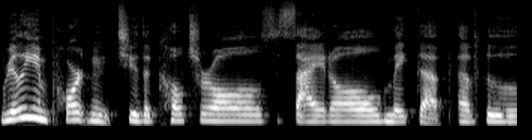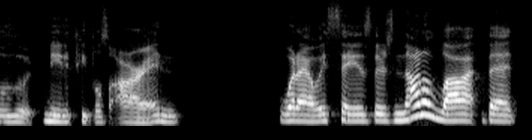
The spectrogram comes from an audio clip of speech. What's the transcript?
really important to the cultural, societal makeup of who Native peoples are. And what I always say is there's not a lot that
